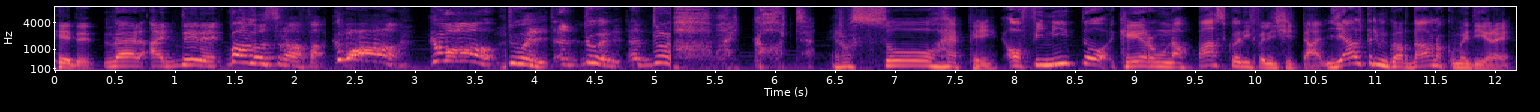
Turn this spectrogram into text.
did it, man, I did it. Vamos Rafa, come on, come on, do it, doing it, doing it. Ero so happy. Ho finito che era una Pasqua di felicità. Gli altri mi guardavano come dire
